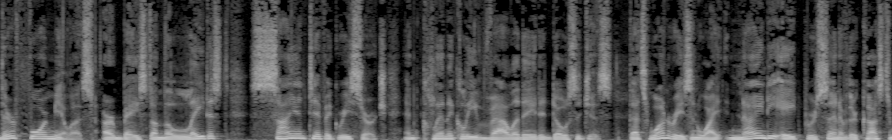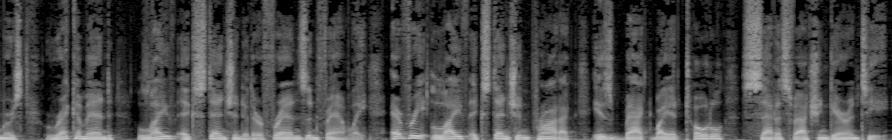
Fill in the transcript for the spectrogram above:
Their formulas are based on the latest scientific research and clinically validated dosages. That's one reason why 98% of their customers recommend Life Extension to their friends and family. Every Life Extension product is backed by a total satisfaction guarantee.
